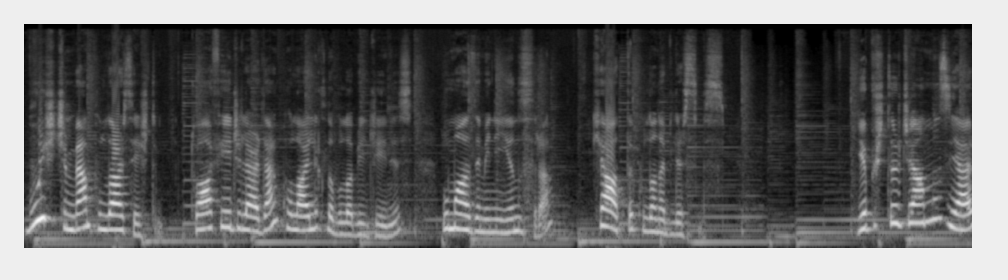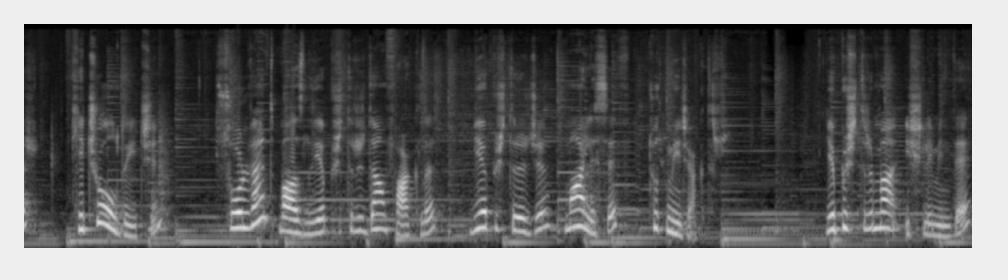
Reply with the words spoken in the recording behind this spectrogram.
Bu iş için ben pullar seçtim. Tuhafiyecilerden kolaylıkla bulabileceğiniz bu malzemenin yanı sıra kağıt da kullanabilirsiniz. Yapıştıracağımız yer keçi olduğu için solvent bazlı yapıştırıcıdan farklı bir yapıştırıcı maalesef tutmayacaktır. Yapıştırma işleminde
